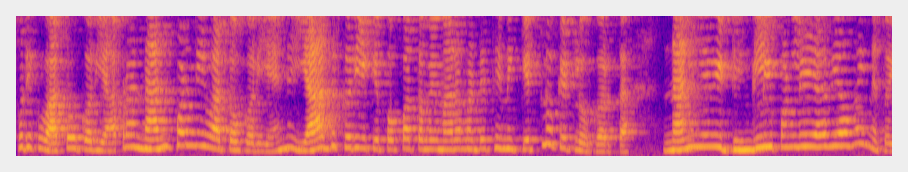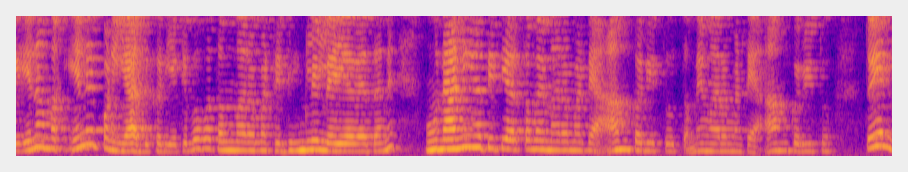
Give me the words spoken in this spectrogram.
થોડીક વાતો કરીએ. આપણા નાનપણની વાતો કરીએ. એને યાદ કરીએ કે, પપ્પા, તમે મારા માટે થઈને કેટલું કેટલું કરતા. નાની એવી ઢીંગલી પણ લઈ આવ્યા હોય ને, તો એનામાં એને પણ યાદ કરીએ કે, પપ્પા, તમે મારા માટે ઢીંગલી લઈ આવ્યા હતા ને. હું નાની હતી ત્યારે તમે મારા માટે આમ કર્યું હતું, તમે મારા માટે આમ કર્યું હતું. તો એ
